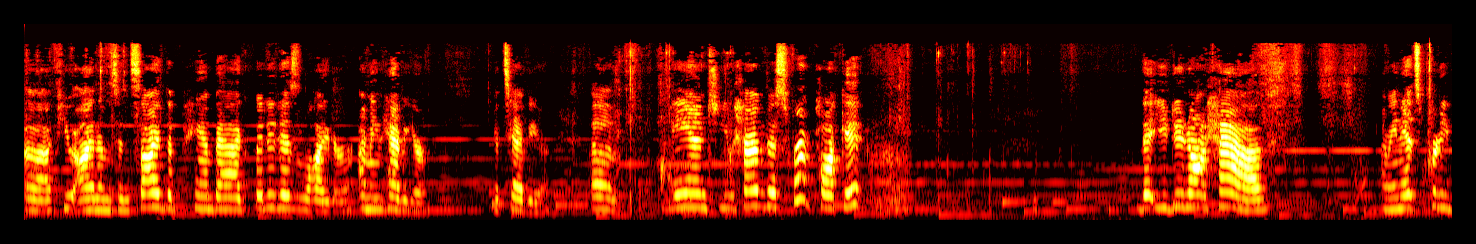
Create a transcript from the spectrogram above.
uh, a few items inside the handbag, but it is lighter. I mean, heavier. It's heavier. Um, and you have this front pocket that you do not have. I mean, it's pretty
